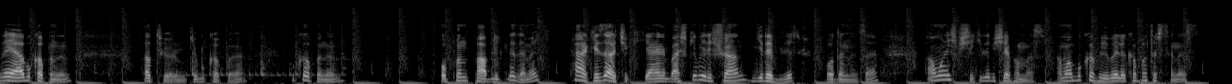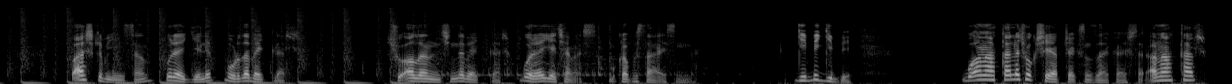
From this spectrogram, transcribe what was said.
Veya bu kapının atıyorum ki bu kapı bu kapının open public ne demek? Herkese açık. Yani başka biri şu an girebilir odanıza ama hiçbir şekilde bir şey yapamaz. Ama bu kapıyı böyle kapatırsanız başka bir insan buraya gelip burada bekler. Şu alanın içinde bekler. Buraya geçemez. Bu kapı sayesinde. Gibi gibi. Bu anahtarla çok şey yapacaksınız arkadaşlar. Anahtar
